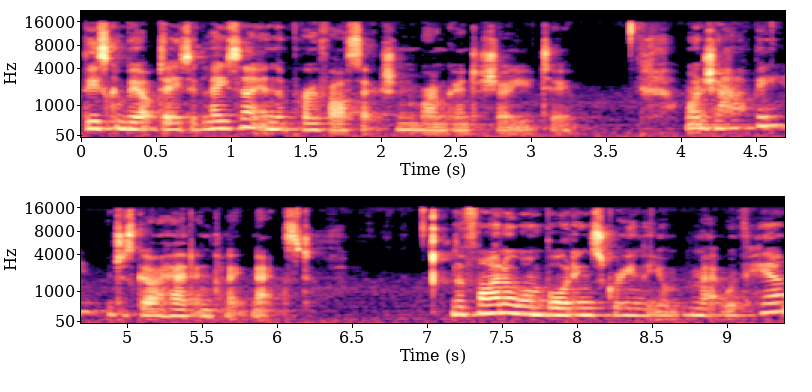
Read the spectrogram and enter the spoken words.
These can be updated later in the profile section where I'm going to show you too. Once you're happy, just go ahead and click next. The final onboarding screen that you're met with here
